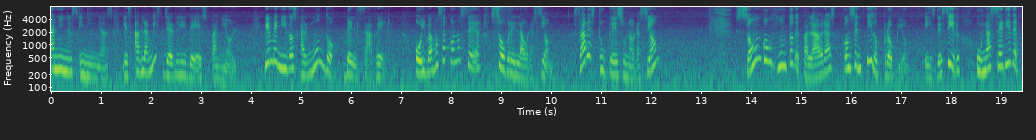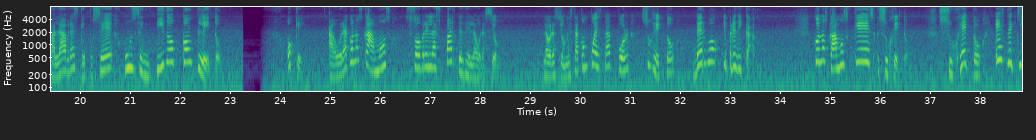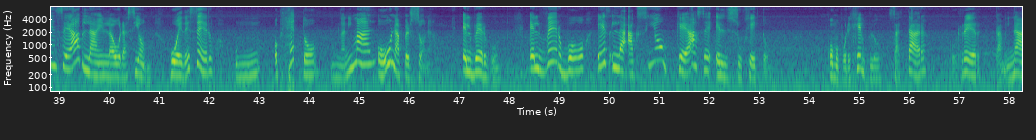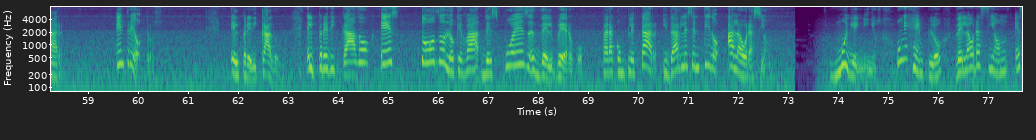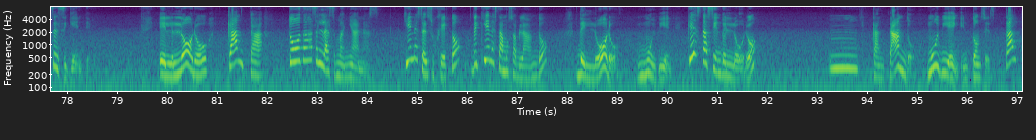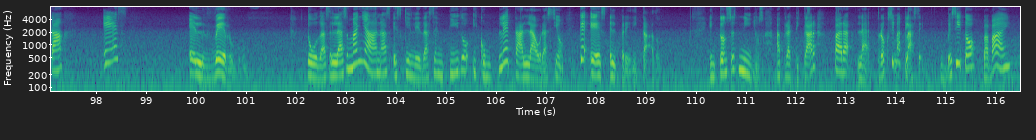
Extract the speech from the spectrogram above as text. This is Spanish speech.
Hola niños y niñas, les habla Miss Jerly de Español. Bienvenidos al mundo del saber. Hoy vamos a conocer sobre la oración. ¿Sabes tú qué es una oración? Son un conjunto de palabras con sentido propio, es decir, una serie de palabras que posee un sentido completo. Ok, ahora conozcamos sobre las partes de la oración. La oración está compuesta por sujeto, verbo y predicado. Conozcamos qué es sujeto. Sujeto es de quien se habla en la oración. Puede ser un objeto, un animal o una persona. El verbo. El verbo es la acción que hace el sujeto, como por ejemplo saltar, correr, caminar, entre otros. El predicado. El predicado es todo lo que va después del verbo para completar y darle sentido a la oración. Muy bien niños, un ejemplo de la oración es el siguiente. El loro canta todas las mañanas. ¿Quién es el sujeto? ¿De quién estamos hablando? Del loro. Muy bien. ¿Qué está haciendo el loro? Mm, cantando. Muy bien. Entonces, canta es el verbo. Todas las mañanas es quien le da sentido y completa la oración, que es el predicado. Entonces, niños, a practicar para la próxima clase. Un besito. Bye bye.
